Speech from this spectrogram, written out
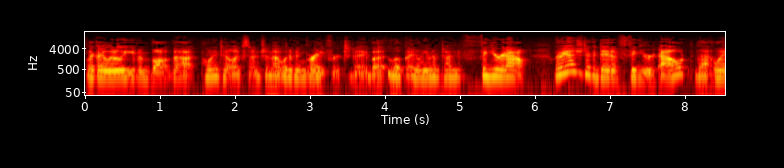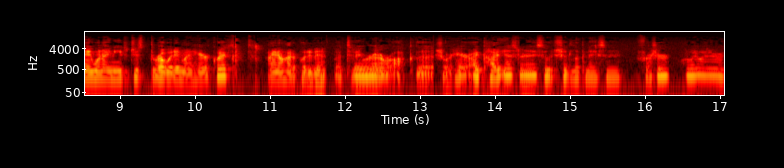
Like I literally even bought that ponytail extension. That would have been great for today, but look, I don't even have time to figure it out. Maybe I should take a day to figure it out. That way when I need to just throw it in my hair quick, I know how to put it in. But today we're gonna rock the short hair. I cut it yesterday, so it should look nice and fresher. What do I wear? A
